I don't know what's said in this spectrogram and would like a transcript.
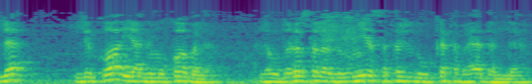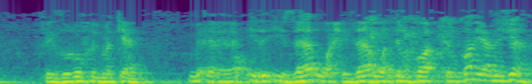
لا لقاء يعني مقابلة. لو درس الأجرومية ستجد كتب هذا في ظروف المكان. آه، إزاء وحذاء وتلقاء. تلقاء يعني جهة.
